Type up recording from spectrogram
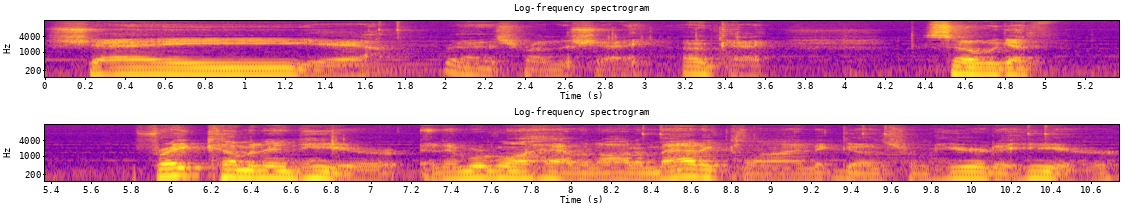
Shay, yeah, let's run the Shay. Okay, so we got freight coming in here, and then we're going to have an automatic line that goes from here to here,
